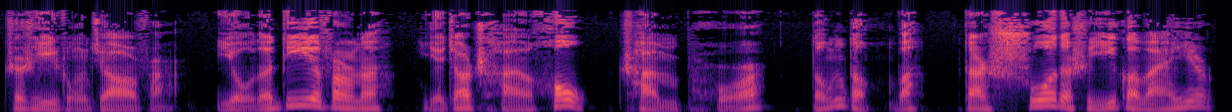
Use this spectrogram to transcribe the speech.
这是一种叫法，有的地方呢也叫产后、产婆等等吧，但说的是一个玩意儿。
